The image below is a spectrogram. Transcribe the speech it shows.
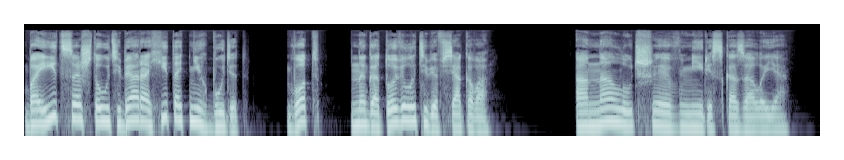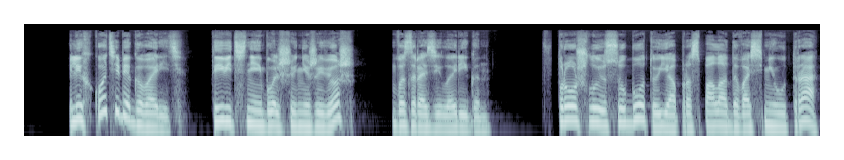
Боится, что у тебя рахит от них будет. Вот, наготовила тебе всякого». «Она лучшая в мире», — сказала я. «Легко тебе говорить. Ты ведь с ней больше не живешь?» — возразила Риган. В прошлую субботу я проспала до восьми утра,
